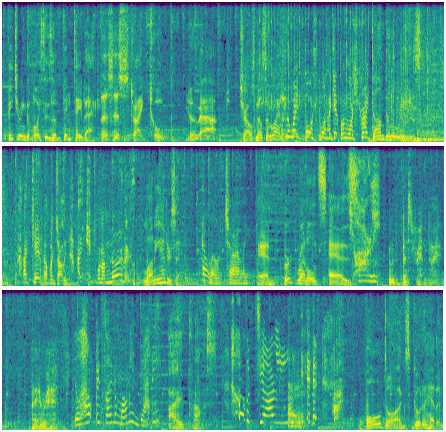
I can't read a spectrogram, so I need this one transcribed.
featuring the voices of Vic Tayback, This is strike two. You're out. Charles Nelson Reilly, No, wait, boss, boss, I get one more strike. Dom DeLuise, I can't help it, Charlie. I itch when I'm nervous. Loni Anderson, Hello, Charlie. and Burt Reynolds as Charlie, You were the best friend I, I ever had. you'll help me find a mommy and daddy? I promise. Oh, Charlie. Oh. All Dogs Go to Heaven.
